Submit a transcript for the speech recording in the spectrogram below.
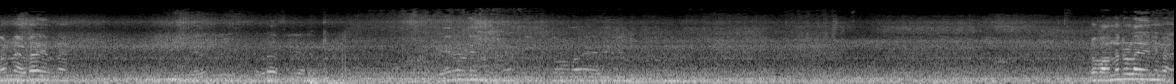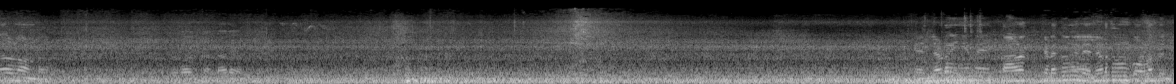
മോഹൻ എവിടെ ഇരുന്നേ? ഇവിടെ വന്നിട്ടുള്ള ഏതെങ്കിലും ഉണ്ടോ? എല്ലായിടും ഇങ്ങനെ കിടക്കുന്നില്ല? എല്ലായിടത്തും കൊള്ളത്തില്ല?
